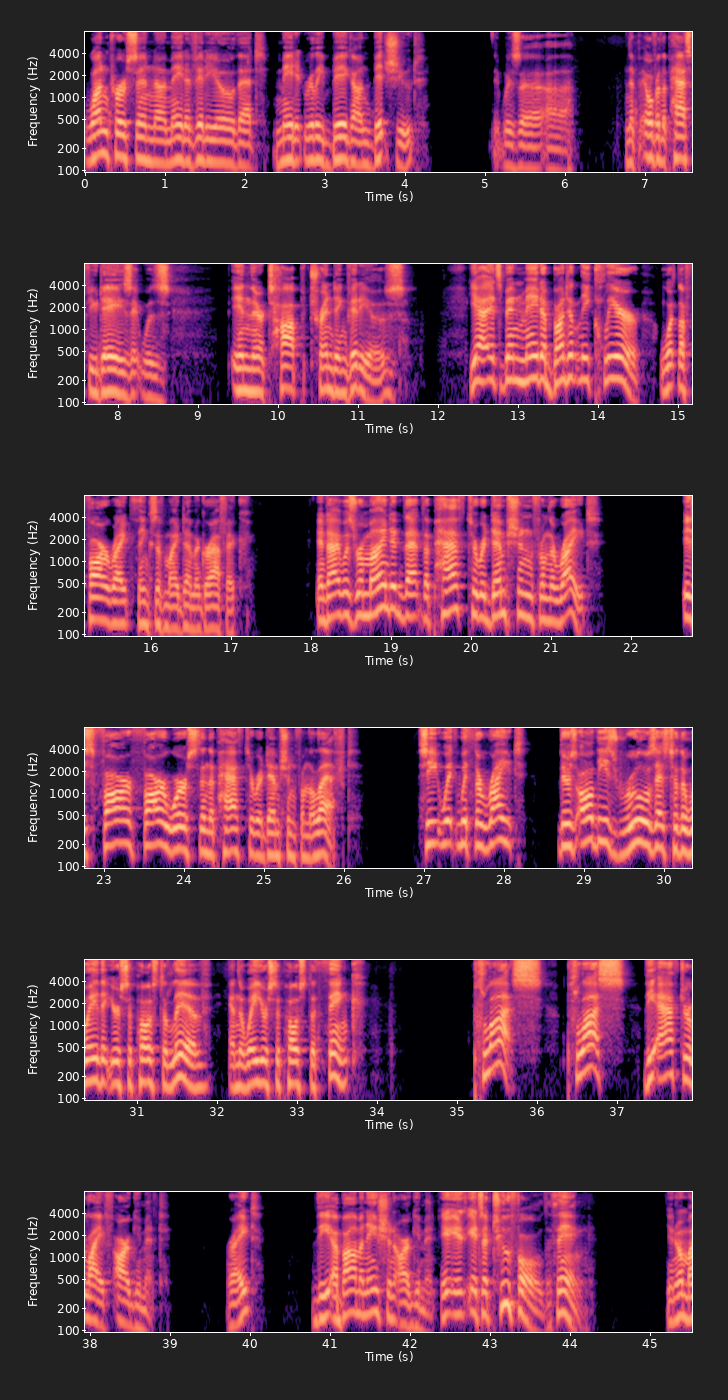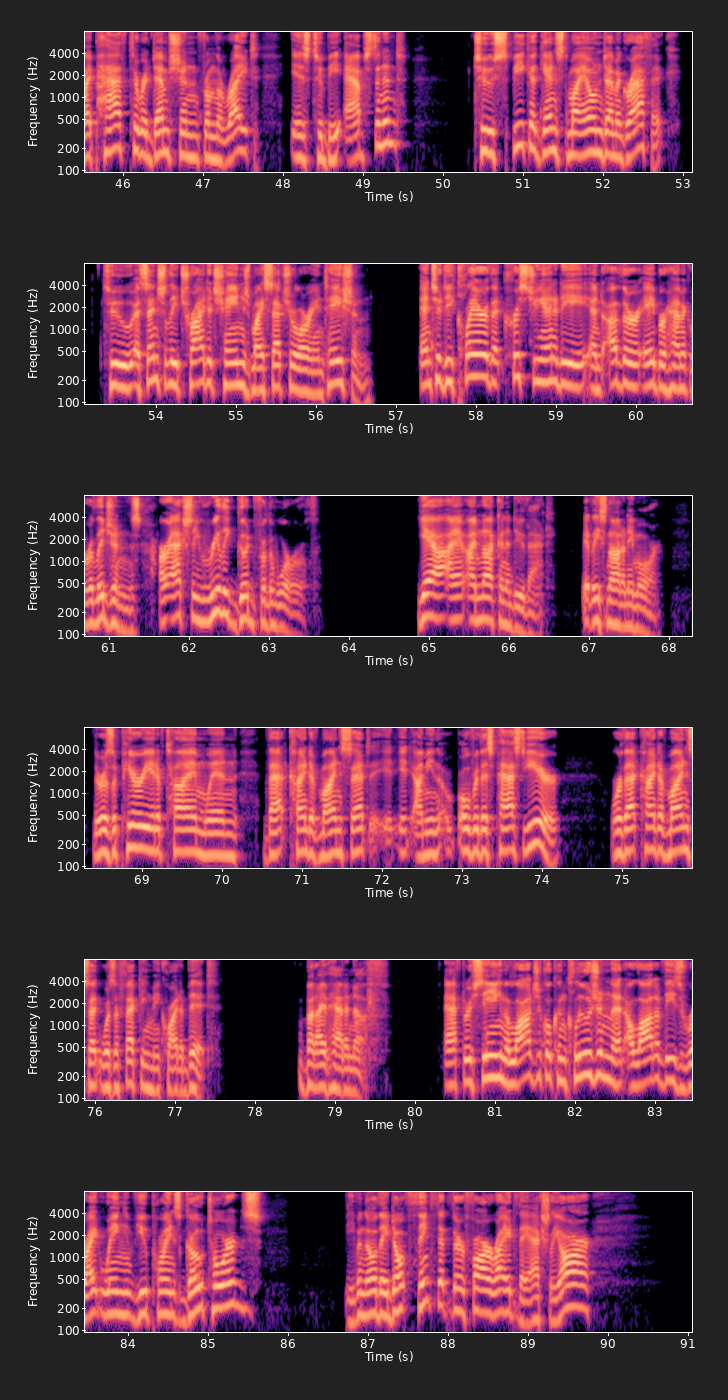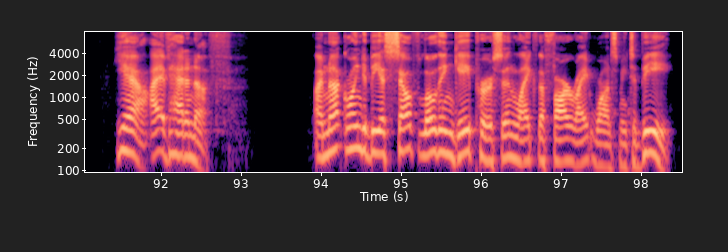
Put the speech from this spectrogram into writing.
one person uh, made a video that made it really big on BitChute. It was uh, uh, over the past few days, it was in their top trending videos. Yeah, it's been made abundantly clear what the far right thinks of my demographic. And I was reminded that the path to redemption from the right is far, far worse than the path to redemption from the left. See, with, with the right, there's all these rules as to the way that you're supposed to live and the way you're supposed to think, plus, plus the afterlife argument, right? The abomination argument. It, it's a twofold thing. You know, my path to redemption from the right is to be abstinent, to speak against my own demographic, to essentially try to change my sexual orientation, and to declare that Christianity and other Abrahamic religions are actually really good for the world. Yeah, I, am not going to do that. At least not anymore. There was a period of time when that kind of mindset, it, it, I mean, over this past year, where that kind of mindset was affecting me quite a bit. But I've had enough. After seeing the logical conclusion that a lot of these right wing viewpoints go towards, even though they don't think that they're far right, they actually are. Yeah, I've had enough. I'm not going to be a self loathing gay person like the far right wants me to be.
